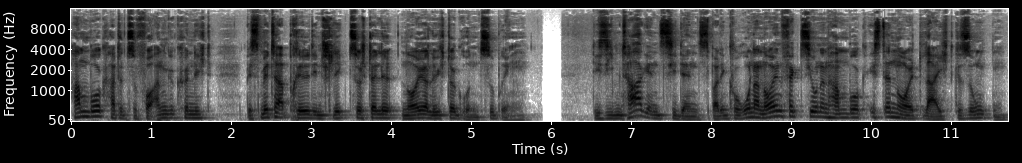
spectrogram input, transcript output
Hamburg hatte zuvor angekündigt, bis Mitte April den Schlick zur Stelle neuer Lüchtergrund zu bringen. Die 7-Tage-Inzidenz bei den Corona-Neuinfektionen in Hamburg ist erneut leicht gesunken.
